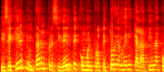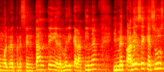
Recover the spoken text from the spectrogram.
y se quiere pintar el presidente como el protector de América Latina, como el representante de América Latina. Y me parece, Jesús,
